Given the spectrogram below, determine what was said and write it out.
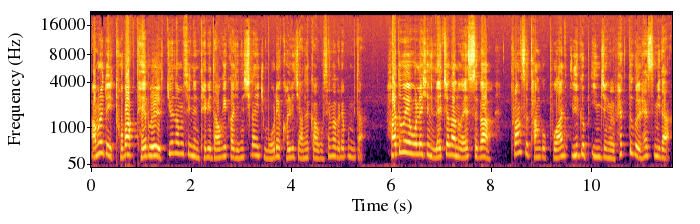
아무래도 이 도박 덱을 뛰어넘을 수 있는 덱이 나오기까지는 시간이 좀 오래 걸리지 않을까 하고 생각을 해봅니다. 하드웨어 월렛인 레저나노 S가 프랑스 당국 보안 1급 인증을 획득을 했습니다.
